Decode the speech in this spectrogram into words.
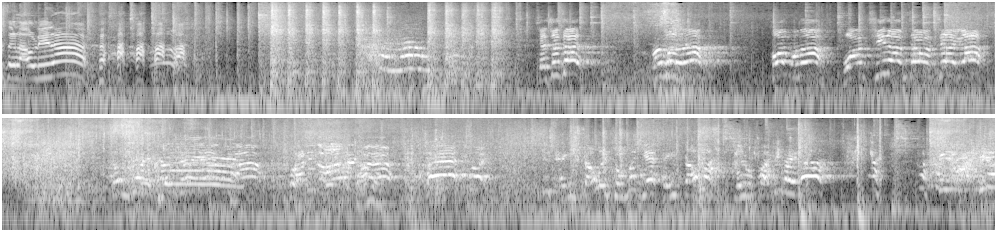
食榴蓮啦！陳先生，開門啊！開門啊！還錢啊！唔使還錢啊！而家收唔收？收唔收啊？還呢度啊！咁樣，喂，你停手！你做乜嘢？停手啊！你要快啲嚟啦！邊個還錢啊？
